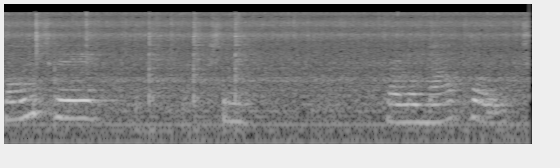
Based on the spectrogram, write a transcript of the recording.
konti. So, para lumapot.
